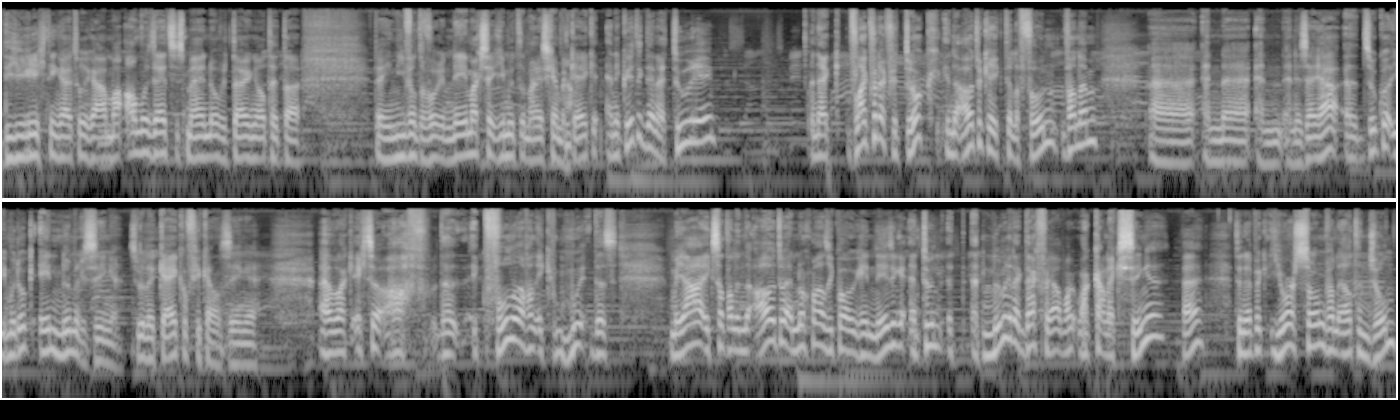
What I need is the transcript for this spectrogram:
die richting uit wil gaan. Maar anderzijds is mijn overtuiging altijd dat, dat je niet van tevoren nee mag zeggen. Je moet het maar eens gaan bekijken. En ik weet dat ik daar naartoe reed. En dat ik, vlak voordat ik vertrok, in de auto kreeg ik telefoon van hem. Eh, en, eh, en, en hij zei, ja, het is ook wel, je moet ook één nummer zingen. Ze willen kijken of je kan zingen. En wat ik echt zo, ah, dat, ik voelde dan van, ik moet, dat is, maar ja, ik zat al in de auto en nogmaals, ik wou geen nee zeggen. En toen, het, het nummer dat ik dacht van, ja, wat, wat kan ik zingen? Hè? Toen heb ik Your Song van Elton John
